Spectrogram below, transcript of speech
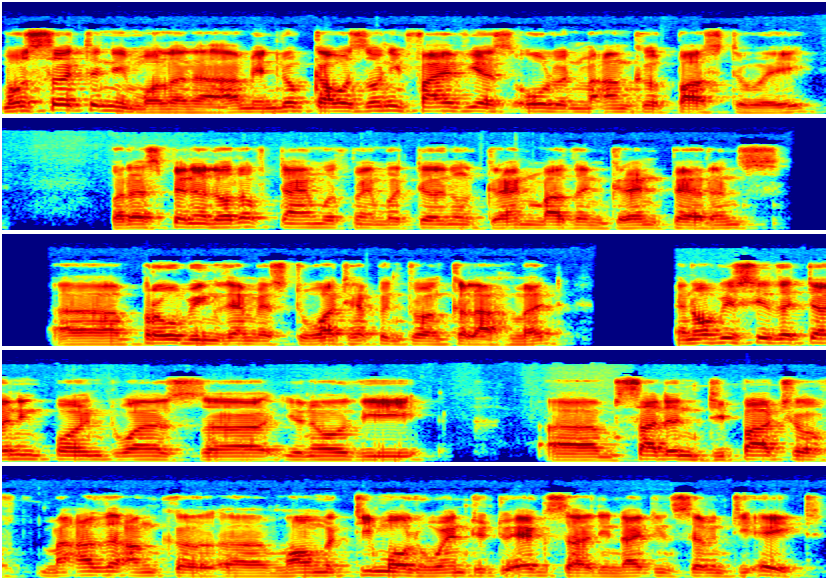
Most certainly, Molana. I mean, look, I was only five years old when my uncle passed away. But I spent a lot of time with my maternal grandmother and grandparents, uh, probing them as to what happened to Uncle Ahmed. And obviously, the turning point was, uh, you know, the um, sudden departure of my other uncle, uh, Muhammad Timol, who went into exile in 1978.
